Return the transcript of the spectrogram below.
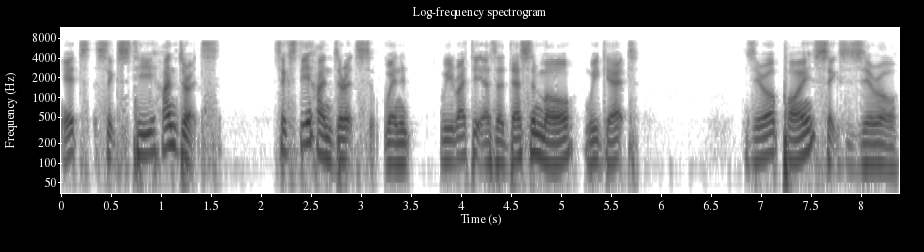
it's 60 hundredths. 60 hundredths, when we write it as a decimal, we get 0 0.60.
